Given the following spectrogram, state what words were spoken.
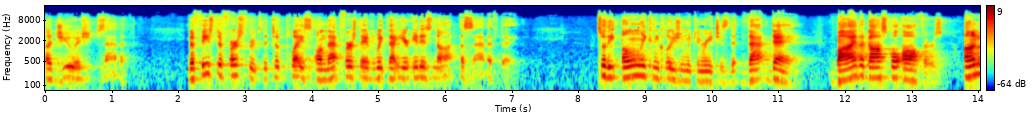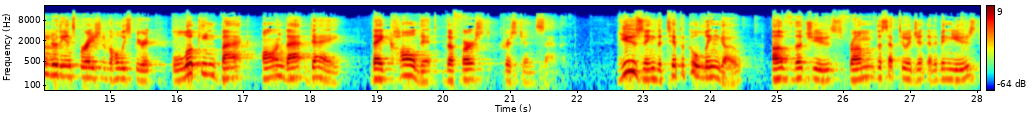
a Jewish Sabbath. The Feast of First Fruits that took place on that first day of the week that year, it is not a Sabbath day. So the only conclusion we can reach is that that day, by the gospel authors, under the inspiration of the Holy Spirit, looking back on that day, they called it the first Christian Sabbath, using the typical lingo of the Jews from the Septuagint that had been used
